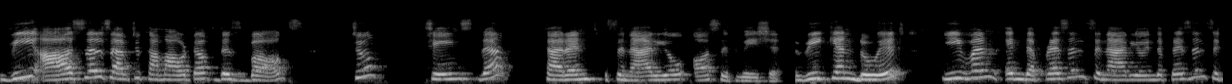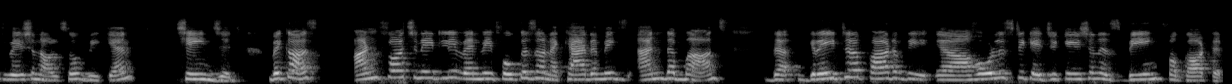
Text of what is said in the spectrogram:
we ourselves have to come out of this box to change the current scenario or situation. We can do it even in the present scenario, in the present situation also we can change it. Because unfortunately, when we focus on academics and the marks, the greater part of the uh, holistic education is being forgotten.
